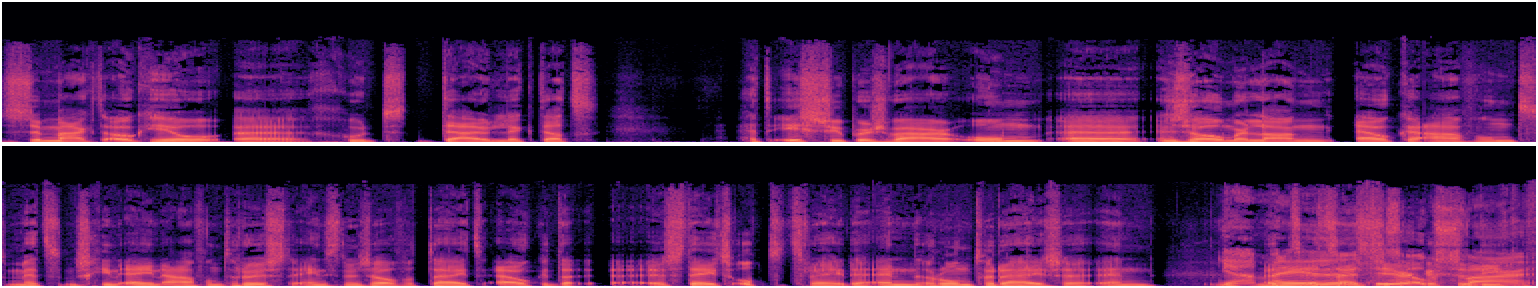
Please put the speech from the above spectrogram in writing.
Ze maakt ook heel eh, goed duidelijk dat... Het is super zwaar om eh, een zomer lang elke avond... met misschien één avond rust, eens in de zoveel tijd... elke steeds op te treden en rond te reizen. En Ja, maar het, het het, zijn is ook zwaar.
